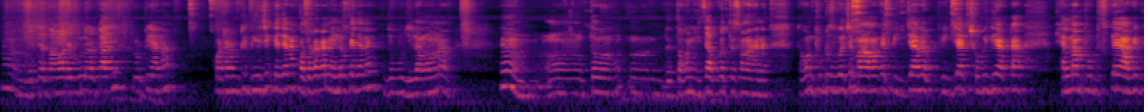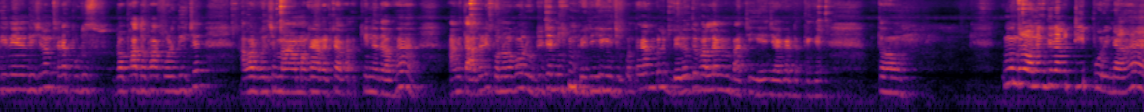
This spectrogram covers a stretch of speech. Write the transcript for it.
হুম, এটা তো আমার রেগুলার কাজ, রুটি আনা। কটা রুটি দিয়েছে কে জানে, কত টাকা নিল কে জানে, কিছু বুঝলামও না। হুম তো তখন হিসাব করতে সময় হয় না। তখন পুটুস বলছে, মা, আমাকে পিৎজার পিৎজার ছবি দিয়ে একটা খেলনা পুটুসকে আগের দিন এনে দিয়েছিলাম, সেটা পুটুস রফা দফা করে দিয়েছে। আবার বলছে, মা, আমাকে আর একটা কিনে দাও হ্যাঁ? আমি তাড়াতাড়ি কোনো রকম রুটিটা নিয়ে বেরিয়ে গেছি। কোথায়? আমি বলি, বেরোতে পারলে আমি বাঁচি এই জায়গাটা থেকে। তো বন্ধুরা অনেক দিন আমি টিপ পড়ি না হ্যাঁ?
